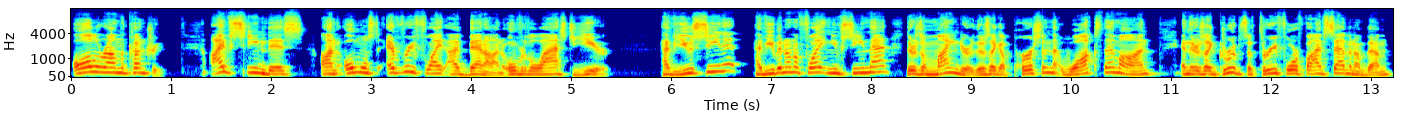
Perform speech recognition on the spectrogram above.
all around the country. I've seen this on almost every flight I've been on over the last year. Have you seen it? Have you been on a flight and you've seen that? There's a minder. There's like a person that walks them on, and there's like groups of three, four, five, seven of them.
